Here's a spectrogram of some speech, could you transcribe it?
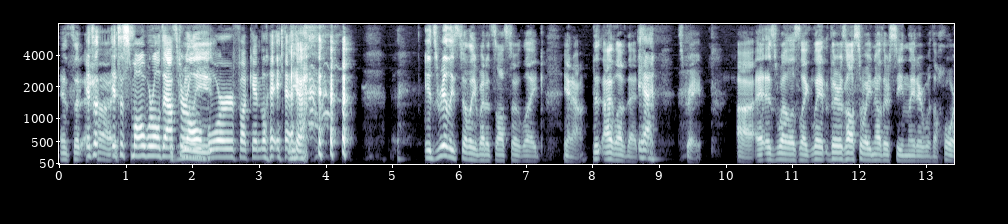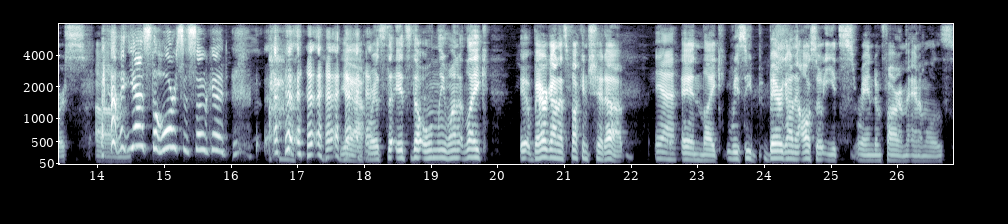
and so it's a uh, it's a small world after really- all. War fucking like, yeah it's really silly but it's also like you know i love that yeah. shit. it's great uh as well as like later there's also another scene later with a horse um, yes, the horse is so good. yeah where it's the it's the only one like it, Baragon is fucking shit up, Yeah. and like we see Baragon also eats random farm animals.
